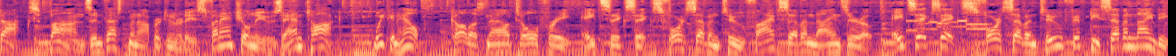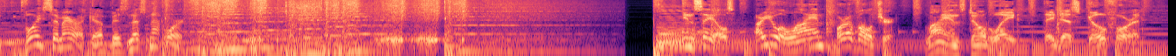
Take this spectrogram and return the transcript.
Stocks, bonds, investment opportunities, financial news, and talk. We can help. Call us now toll free 866 472 5790. 866 472 5790. Voice America Business Network. In sales, are you a lion or a vulture? Lions don't wait, they just go for it.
